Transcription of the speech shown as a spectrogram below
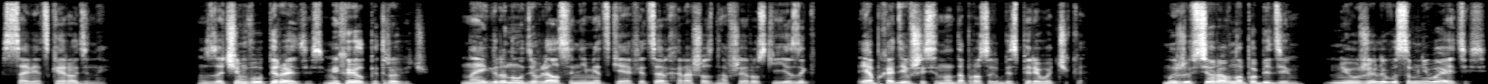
с советской родиной. «Зачем вы упираетесь, Михаил Петрович?» Наигранно удивлялся немецкий офицер, хорошо знавший русский язык и обходившийся на допросах без переводчика. «Мы же все равно победим. Неужели вы сомневаетесь?»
